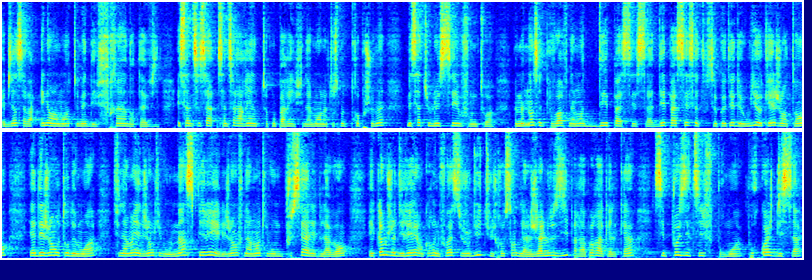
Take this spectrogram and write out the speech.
eh bien ça va énormément te mettre des freins dans ta vie. Et ça ne, sert à rien de te comparer finalement, on a tous notre propre chemin, mais ça tu le sais au fond de toi. Mais maintenant c'est de pouvoir finalement dépasser ça, dépasser ce côté de oui ok j'entends, il y a des gens autour de moi, finalement il y a des gens qui vont m'inspirer, il y a des gens finalement qui vont me pousser à aller de l'avant. Et comme je dirais encore une fois, si aujourd'hui tu ressens de la jalousie par rapport à quelqu'un, c'est positif pour moi. Pourquoi je dis ça?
